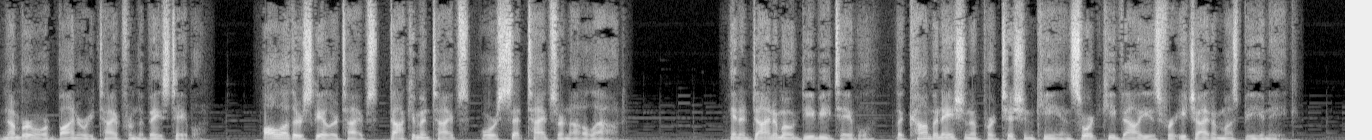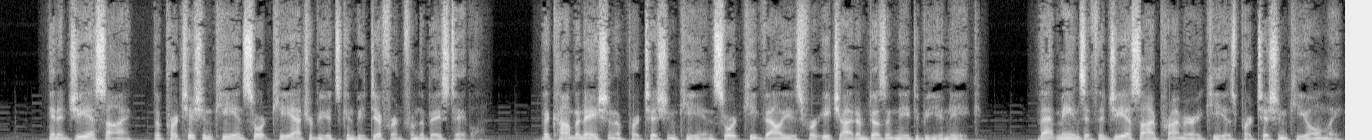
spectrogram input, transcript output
number or binary type from the base table. All other scalar types, document types, or set types are not allowed. In a DynamoDB table, the combination of partition key and sort key values for each item must be unique. In a GSI, the partition key and sort key attributes can be different from the base table. The combination of partition key and sort key values for each item doesn't need to be unique. That means if the GSI primary key is partition key only,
